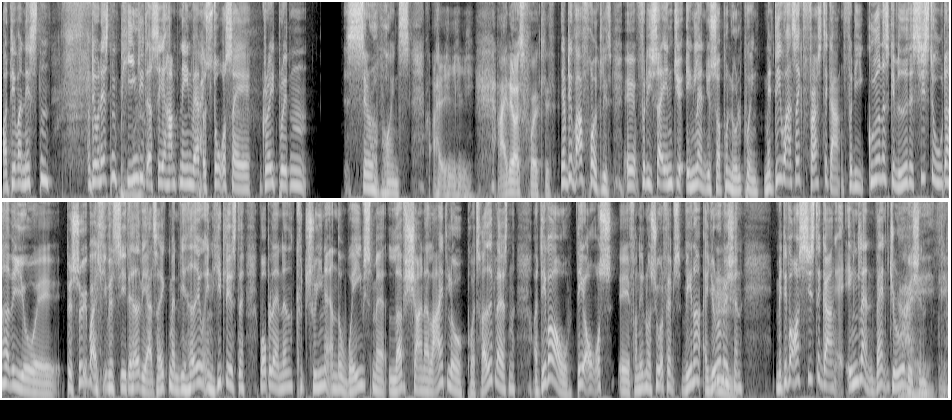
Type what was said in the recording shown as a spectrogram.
Og det var næsten, det var næsten pinligt at se ham den ene være, der stod og sagde, Great Britain Zero points. Ej, ej, det er også frygteligt. Jamen, det var frygteligt, øh, fordi så endte jo England jo så på 0 point. Men det jo altså ikke første gang, fordi guderne skal vide det. Sidste uge, der havde vi jo øh, besøg, var jeg lige vil sige, det havde vi altså ikke, men vi havde jo en hitliste, hvor blandt andet Katrina and the Waves med Love Shine a Light lå på tredjepladsen. Og det var jo det års øh, fra 1997 vinder af Eurovision. Mm. Men det var også sidste gang, at England vandt Eurovision. Ej,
